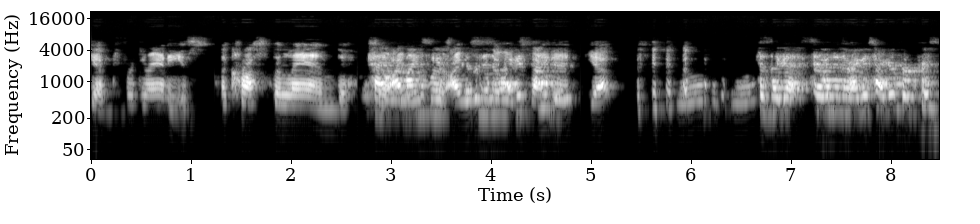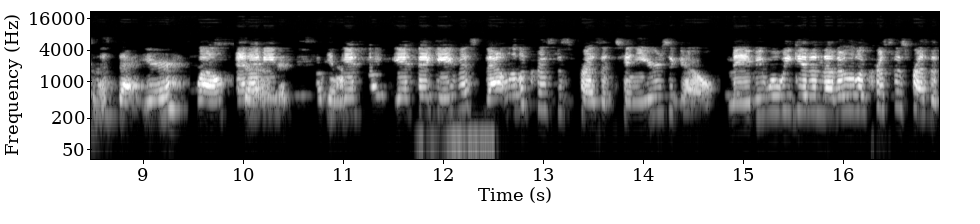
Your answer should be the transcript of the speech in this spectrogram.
gift for Duranies across the land. So Kinda I remember I was so excited. Yep. Because I got Seven and the Ragged Tiger for Christmas that year. Well, and I mean, it's- yeah. if they, if they gave us that little Christmas present ten years ago, maybe will we get another little Christmas present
